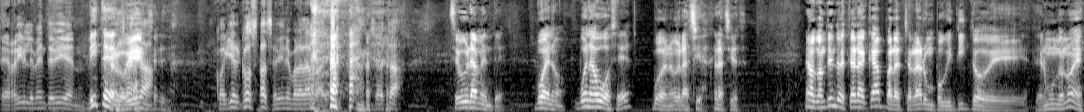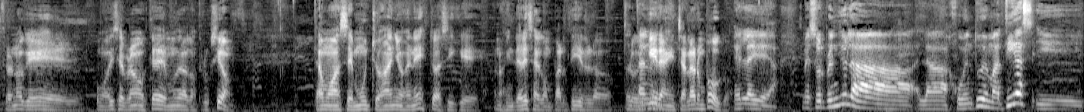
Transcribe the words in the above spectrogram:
Terriblemente bien. ¿Viste? bien. Cualquier cosa se viene para la radio. ya está. Seguramente. Bueno, buena voz, ¿eh? Bueno, gracias, gracias. No, contento de estar acá para charlar un poquitito de, del mundo nuestro, ¿no? Que es, como dice el programa de ustedes, el mundo de la construcción. Estamos hace muchos años en esto, así que nos interesa compartir lo, que quieran y charlar un poco. Es la idea. Me sorprendió la, juventud de Matías y,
